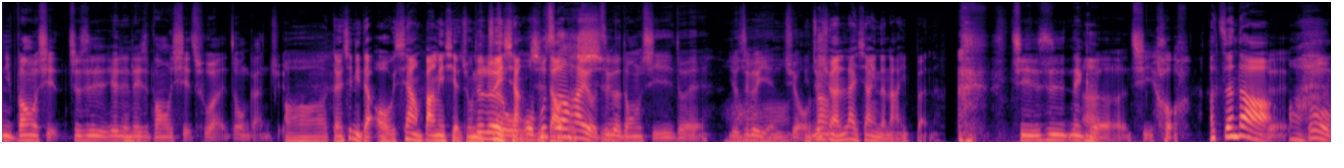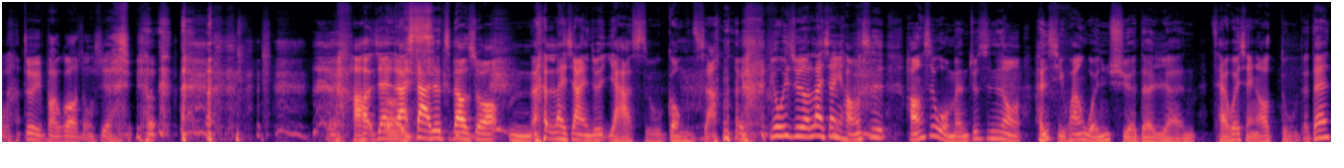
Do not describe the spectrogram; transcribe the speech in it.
你帮我写，就是有点类似帮我写出来这种感觉。哦，等于是你的偶像帮你写出你最想知道的我不知道他有这个东西，对，有这个研究。你最喜欢赖香盈的哪一本呢？其实是那个气候啊，真的，哇，因为我对八卦的东西还是比较。好，现在大大家就知道说，嗯，赖香盈就是雅俗共赏，因为我一直觉得赖香盈好像是好像是我们就是那种很喜欢文学的人才会想要读的。但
